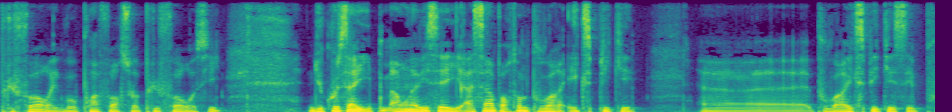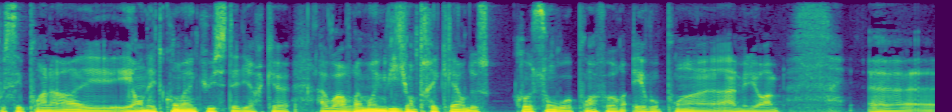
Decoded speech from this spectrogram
plus forts et que vos points forts soient plus forts aussi? Du coup, ça, à mon avis, c'est assez important de pouvoir expliquer euh, pouvoir expliquer ces, points-là et, en être convaincu, c'est-à-dire que avoir vraiment une vision très claire de ce que sont vos points forts et vos points euh, améliorables. Euh,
